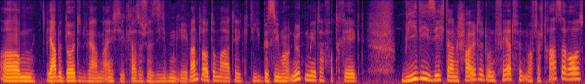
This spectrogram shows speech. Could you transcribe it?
Ähm, ja, bedeutet, wir haben eigentlich die klassische 7G Wandlautomatik, die bis 700 Newtonmeter verträgt. Wie die sich dann schaltet und fährt, finden wir auf der Straße raus.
